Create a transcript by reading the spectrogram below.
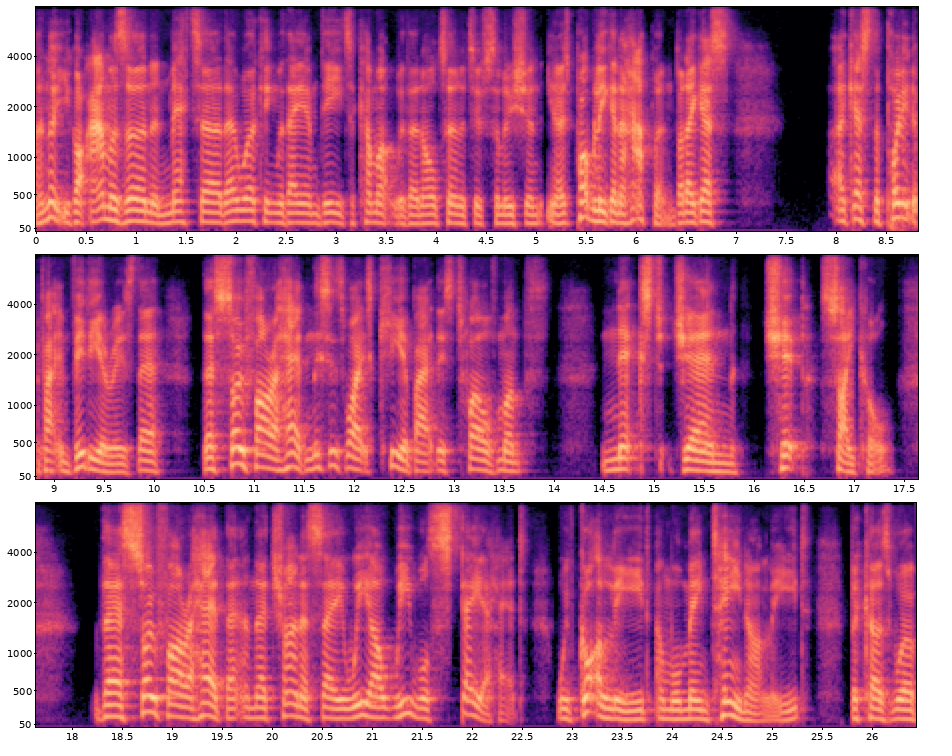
And look, you've got Amazon and Meta, they're working with AMD to come up with an alternative solution. You know, it's probably going to happen. But I guess I guess the point about NVIDIA is they're they're so far ahead. And this is why it's key about this 12 month next gen chip cycle. They're so far ahead that, and they're trying to say, we are, we will stay ahead. We've got a lead and we'll maintain our lead because we're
